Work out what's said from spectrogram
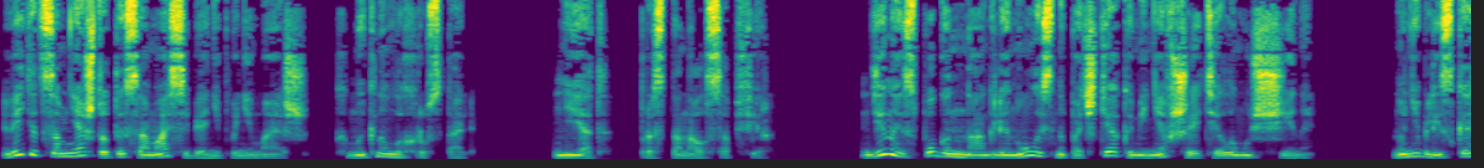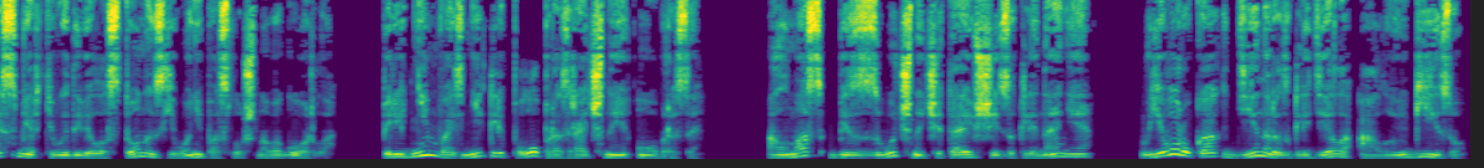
Видится мне, что ты сама себя не понимаешь, хмыкнула Хрусталь. Нет, простонал Сапфир. Дина испуганно оглянулась на почти окаменевшее тело мужчины. Но не близкая смерть выдавила стон из его непослушного горла. Перед ним возникли полупрозрачные образы. Алмаз, беззвучно читающий заклинания, в его руках Дина разглядела алую гизу,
